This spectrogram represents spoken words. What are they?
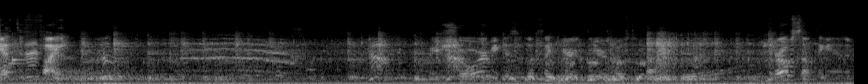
You have to fight? Are you sure? Because it looks like you're you're supposed to fight. Throw something at him.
